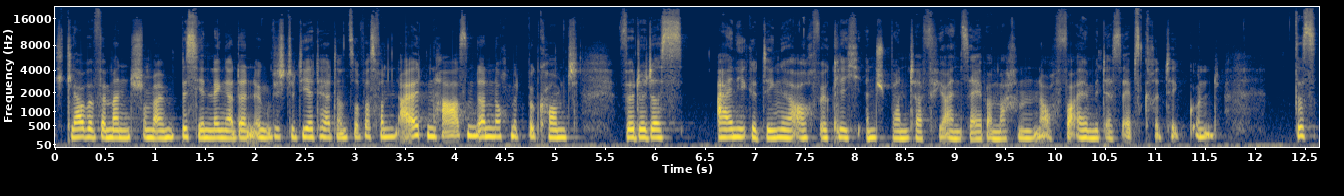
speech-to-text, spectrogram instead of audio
Ich glaube, wenn man schon mal ein bisschen länger dann irgendwie studiert hat und sowas von den alten Hasen dann noch mitbekommt, würde das einige Dinge auch wirklich entspannter für einen selber machen, auch vor allem mit der Selbstkritik. Und das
